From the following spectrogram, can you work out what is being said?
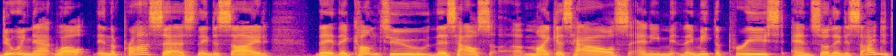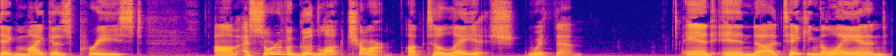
doing that. Well, in the process, they decide they they come to this house, uh, Micah's house, and he they meet the priest, and so they decide to take Micah's priest um, as sort of a good luck charm up to Laish with them. And in uh, taking the land,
